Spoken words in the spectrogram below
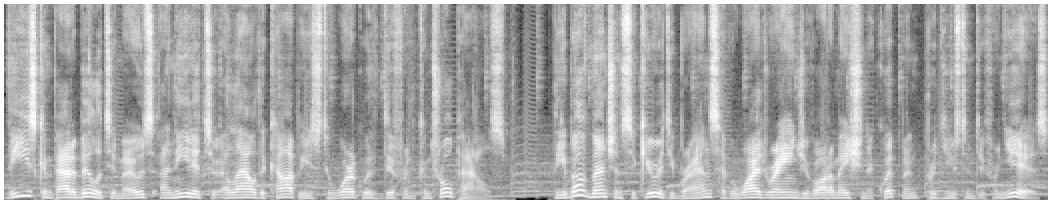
These compatibility modes are needed to allow the copies to work with different control panels. The above-mentioned security brands have a wide range of automation equipment produced in different years.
